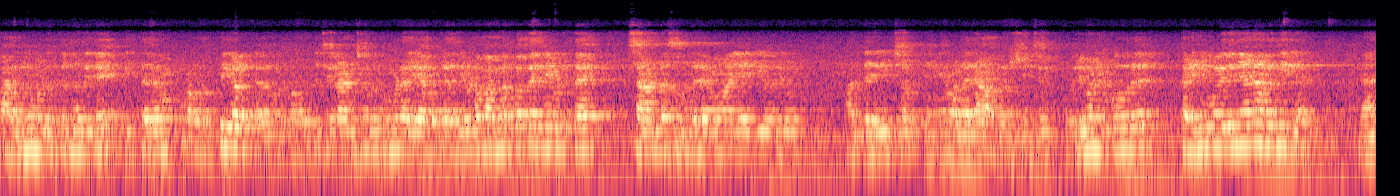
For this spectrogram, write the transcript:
പറഞ്ഞു കൊടുക്കുന്നതിലെ ഇത്തരം പ്രവൃത്തികൾക്ക് നമ്മൾ പ്രവർത്തിച്ച് കാണിച്ചു കൊടുക്കുമ്പോഴല്ലേ അവർക്ക് അതിലൂടെ വന്നപ്പോൾ തന്നെ ഇവിടുത്തെ ശാന്തസുന്ദരമായ ഈ ഒരു അന്തരീക്ഷം എന്നെ വളരെ ആകർഷിച്ചു. ഒരു മണിക്കൂർ കഴിഞ്ഞു പോയത് ഞാൻ അറിഞ്ഞില്ല. ഞാൻ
